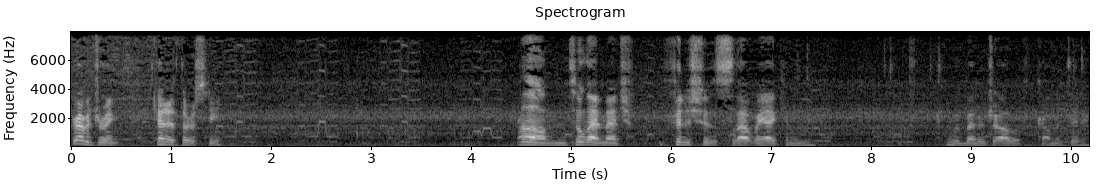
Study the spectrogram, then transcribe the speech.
Grab a drink. Kind of thirsty. Um, until that match finishes, so that way I can do a better job of commentating.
